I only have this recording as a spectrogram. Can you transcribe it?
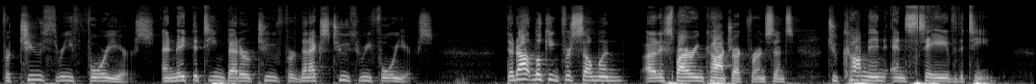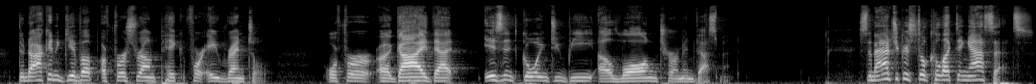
for two, three, four years and make the team better two for the next two, three, four years. They're not looking for someone, an expiring contract, for instance, to come in and save the team. They're not going to give up a first round pick for a rental or for a guy that isn't going to be a long term investment. So the Magic are still collecting assets.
